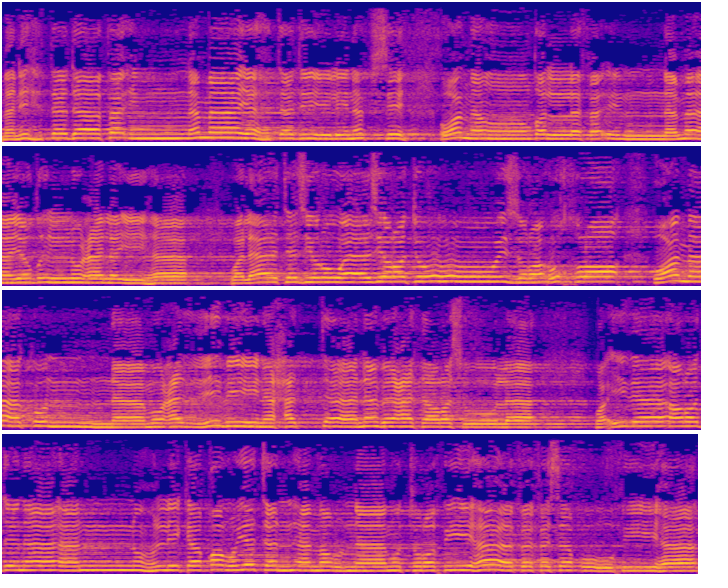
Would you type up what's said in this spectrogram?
من اهتدى فإنما يهتدي لنفسه ومن ضل فإنما يضل عليها. ولا تزر وازرة وزر أخرى وما كنا معذبين حتى نبعث رسولا. وإذا أردنا أن نهلك قرية أمرنا متر فيها ففسقوا فيها.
